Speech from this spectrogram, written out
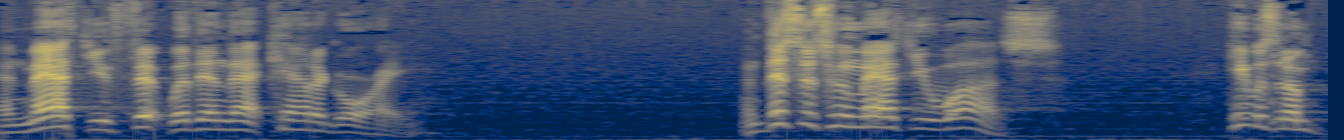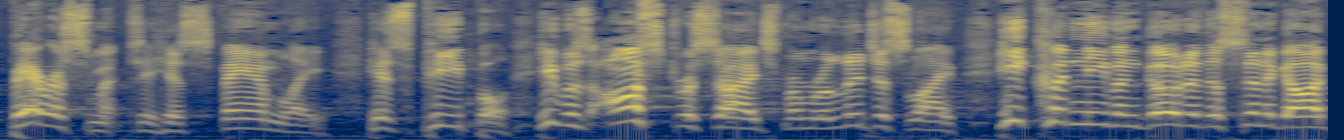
And Matthew fit within that category. And this is who Matthew was. He was an embarrassment to his family, his people. He was ostracized from religious life. He couldn't even go to the synagogue.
